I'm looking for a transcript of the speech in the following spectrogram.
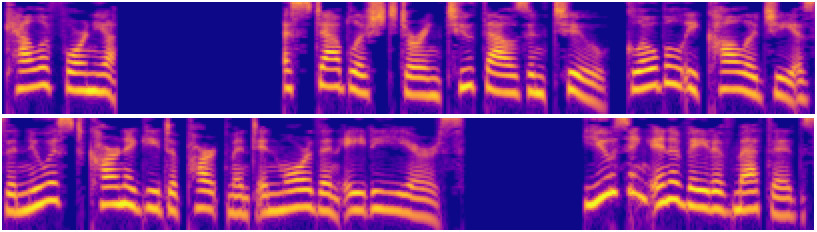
California Established during 2002, Global Ecology is the newest Carnegie department in more than 80 years. Using innovative methods,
